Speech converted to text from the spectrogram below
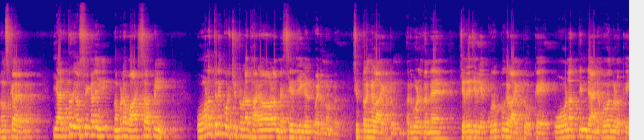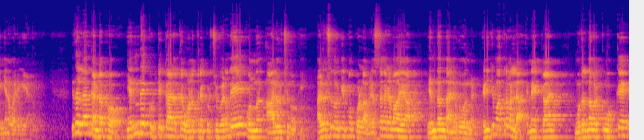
നമസ്കാരം. ഈ അടുത്ത ദിവസങ്ങളിൽ നമ്മുടെ വാട്സാപ്പിൽ ഓണത്തിനെ കുറിച്ചിട്ടുള്ള ധാരാളം മെസ്സേജുകൾ വരുന്നുണ്ട്. ചിത്രങ്ങളായിട്ടും അതുപോലെ തന്നെ ചെറിയ ചെറിയ കുറിപ്പുകളായിട്ടും ഒക്കെ ഓണത്തിന്റെ അനുഭവങ്ങളൊക്കെ ഇങ്ങനെ വരികയാണ്. ഇതെല്ലാം കണ്ടപ്പോൾ എന്റെ കുട്ടിക്കാലത്തെ ഓണത്തിനെക്കുറിച്ച് വെറുതെ ഒന്ന് ആലോചിച്ചു നോക്കി. ആലോചിച്ച് നോക്കിയപ്പോൾ കൊള്ളാം. രസകരമായ എന്തെന്ത് അനുഭവങ്ങൾ. എനിക്ക് മാത്രമല്ല എന്നേക്കാൾ മുതിർന്നവർക്കുമൊക്കെ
